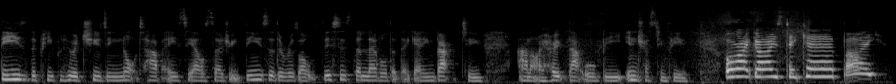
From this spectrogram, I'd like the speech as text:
these are the people who are choosing not to have ACL surgery. These are the results. This is the level that they're getting back to. And I hope that will be interesting for you. All right, guys, take care. Bye.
